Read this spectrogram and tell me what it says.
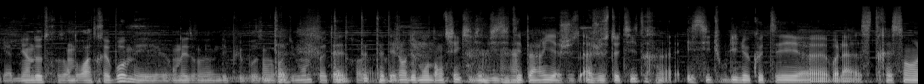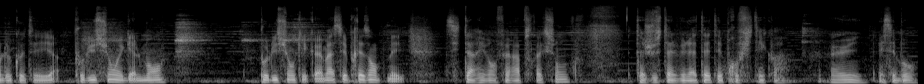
il y a bien d'autres endroits très beaux, mais on est dans un des plus beaux endroits du monde, peut-être. t'as- t'as des gens du monde entier qui viennent visiter Paris à juste, à juste titre. Et si tu oublies le côté voilà, stressant, le côté pollution également, pollution qui est quand même assez présente, mais si tu arrives à en faire abstraction, tu as juste à lever la tête et profiter. quoi. Ah oui. Et c'est beau.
